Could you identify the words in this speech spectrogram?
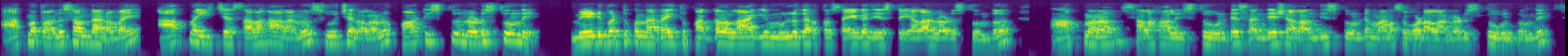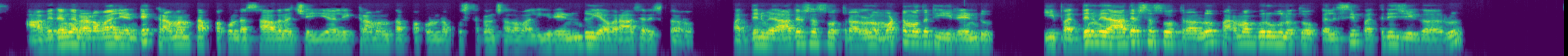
ఆత్మతో అనుసంధానమై ఆత్మ ఇచ్చే సలహాలను, సూచనలను పాటిస్తూ నడుస్తుంది. మేడి పట్టుకున్న రైతు పగ్గం లాగి ముళ్ళుగరతో సైగ చేస్తే ఎలా నడుస్తుందో ఆత్మ సలహాలు ఇస్తూ ఉంటే, సందేశాలు అందిస్తూ ఉంటే మనసు కూడా అలా నడుస్తూ ఉంటుంది. ఆ విధంగా నడవాలి అంటే క్రమం తప్పకుండా సాధన చెయ్యాలి. క్రమం తప్పకుండా పుస్తకం చదవాలి. ఈ రెండు ఎవరు ఆచరిస్తారు పద్దెనిమిది ఆదర్శ సూత్రాలలో మొట్టమొదటి ఈ రెండు ఈ 18 ఆదర్శ సూత్రాలు పరమ గురువులతో కలిసి పత్రిజీ గారు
